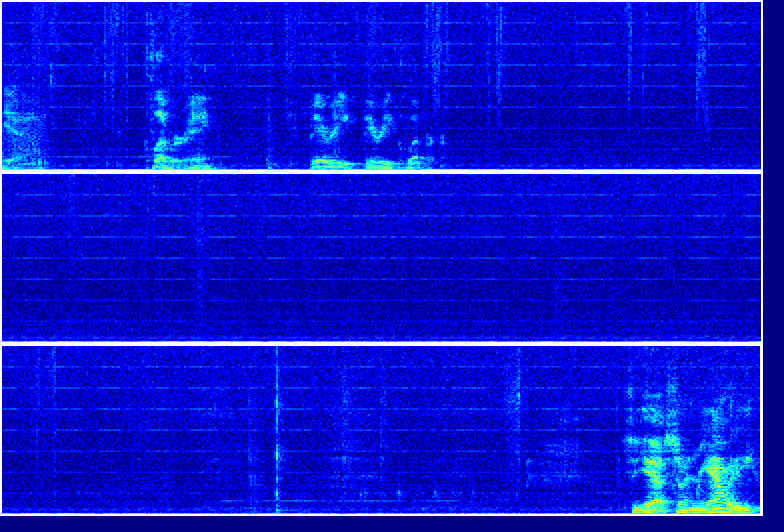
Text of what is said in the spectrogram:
Yeah. Clever, eh? Very, very clever. So yeah, so in reality,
